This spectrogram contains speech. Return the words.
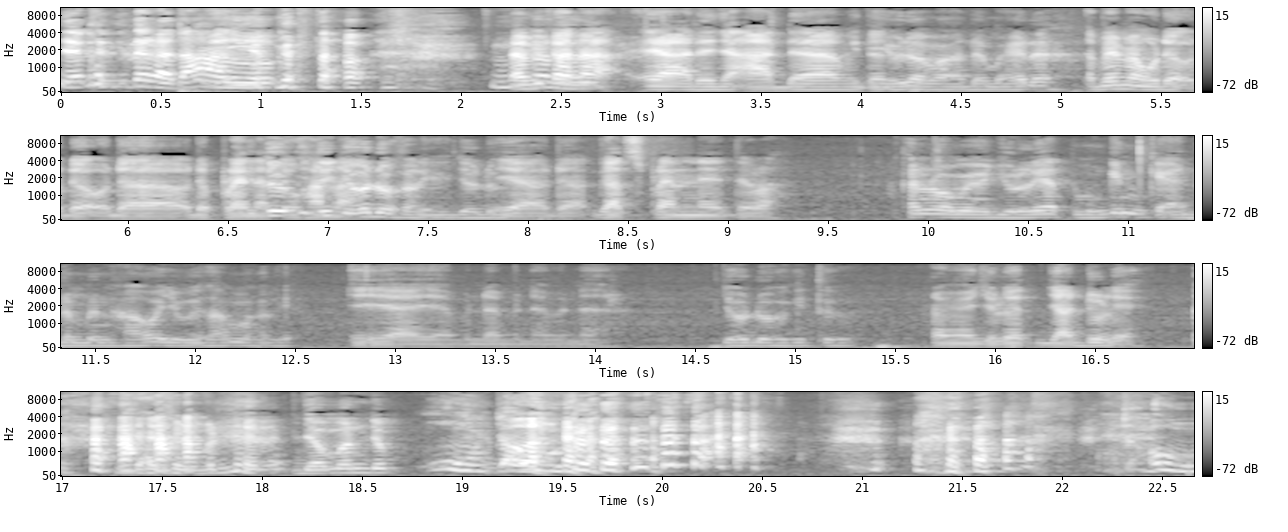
ya kan kita nggak tahu. iya nggak tahu Tapi karena ya adanya Adam gitu. ya udah mah ada mah ada Tapi memang udah udah udah udah plannya itu Tuhan itu lah. jodoh kali ya jodoh Ya udah God's plan-nya itu lah. kan Romeo Juliet mungkin kayak Adam dan Hawa juga sama kali ya Iya iya benar benar benar. jodoh gitu Romeo Juliet jadul ya. jadul bener. zaman jam uh jauh jauh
